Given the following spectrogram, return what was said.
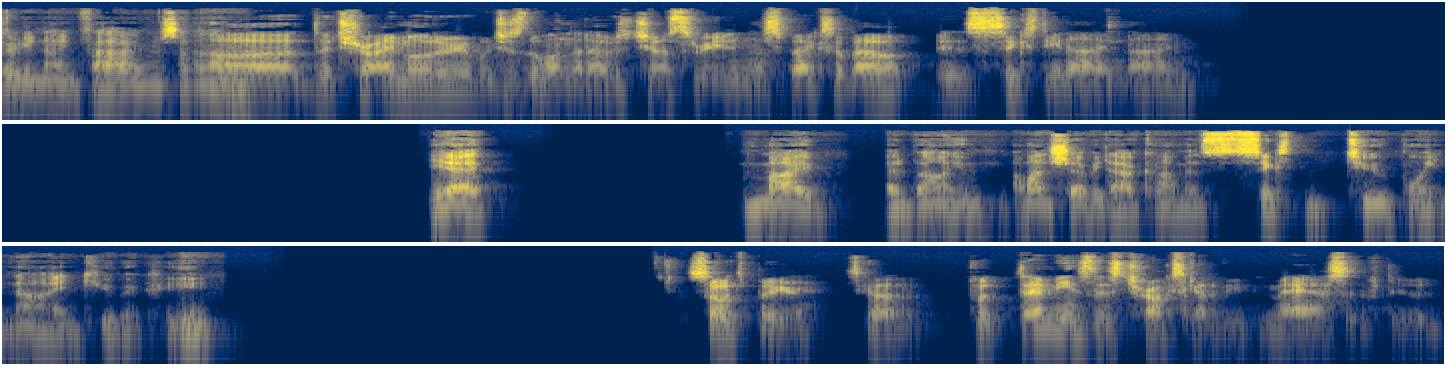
39.5 or something. Uh, the tri motor, which is the one that I was just reading the specs about, is sixty nine nine. Yeah. My bed volume, I'm on Chevy.com, is 62.9 cubic feet. So it's bigger. It's got, but that means this truck's got to be massive, dude.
